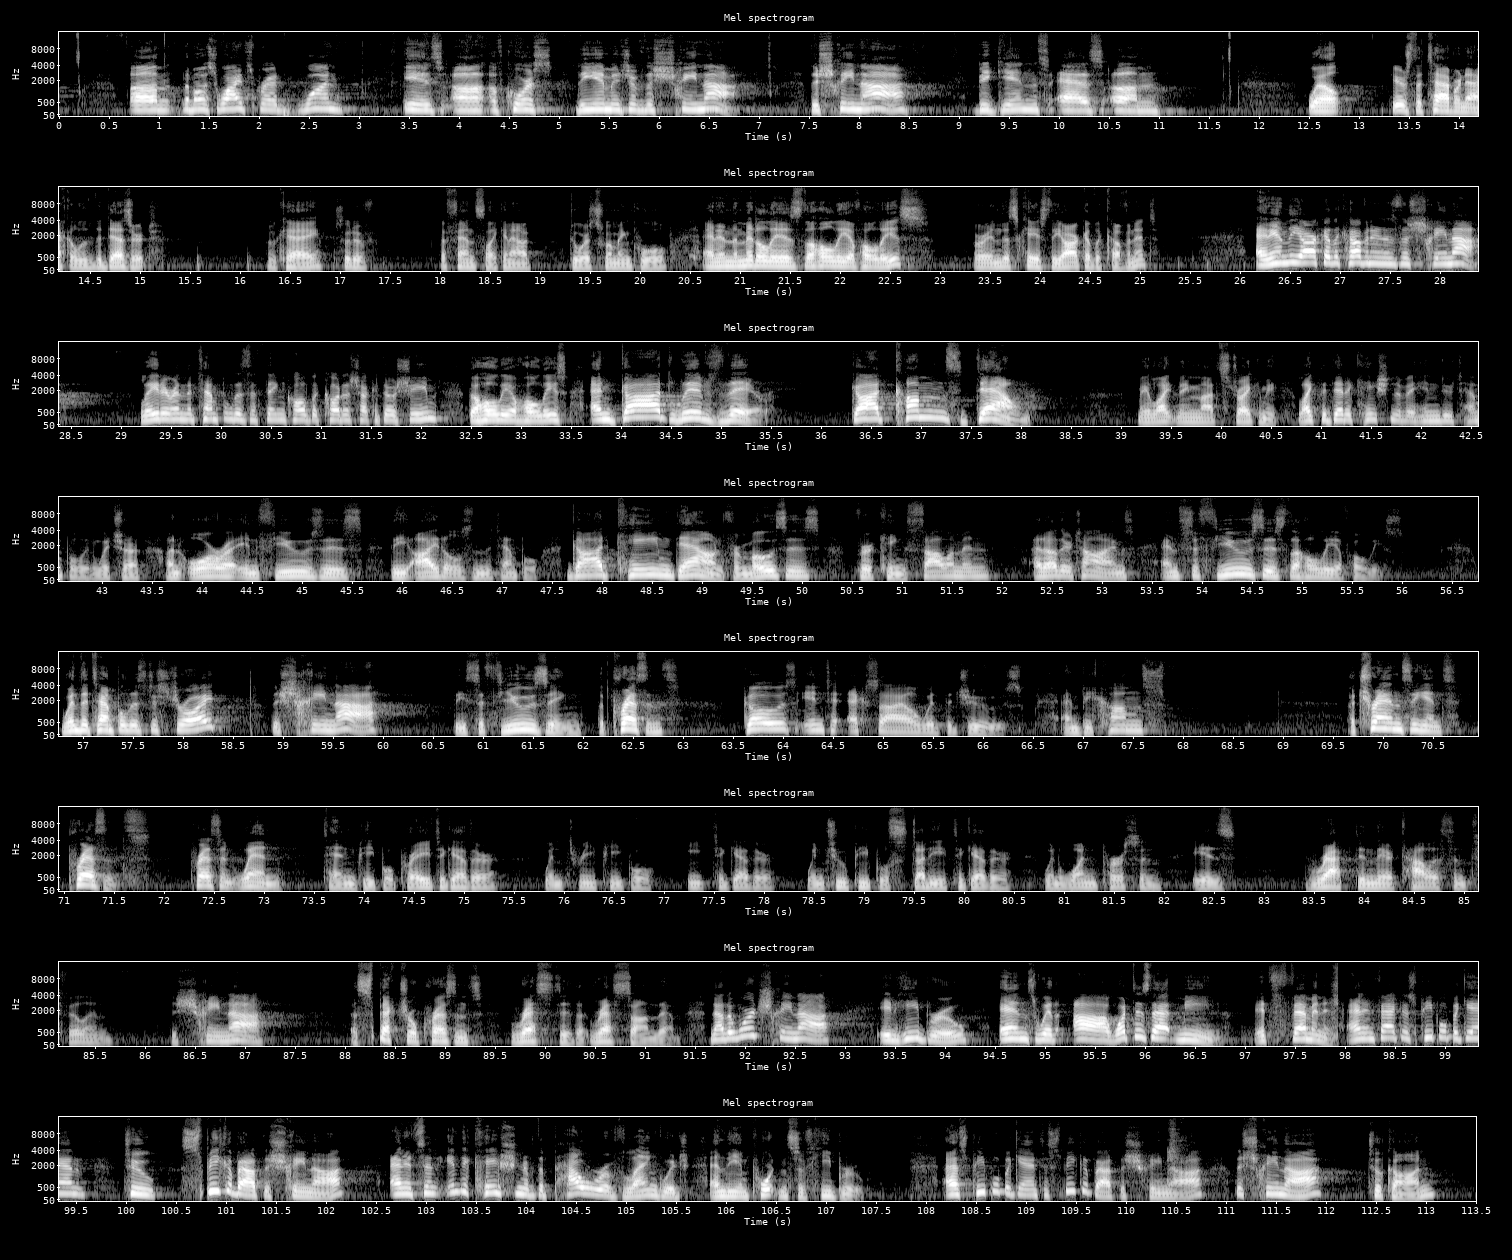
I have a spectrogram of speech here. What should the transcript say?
Um, the most widespread one is, uh, of course, the image of the Shekhinah. The Shekhinah begins as, um, well, here's the tabernacle of the desert, okay, sort of a fence like an outdoor swimming pool. And in the middle is the Holy of Holies, or in this case, the Ark of the Covenant. And in the Ark of the Covenant is the Shekhinah. Later in the temple is a thing called the Kodesh HaKadoshim, the Holy of Holies, and God lives there. God comes down. May lightning not strike me. Like the dedication of a Hindu temple in which a, an aura infuses the idols in the temple. God came down for Moses, for King Solomon, at other times, and suffuses the Holy of Holies. When the temple is destroyed, the Shekhinah, the suffusing, the presence, goes into exile with the Jews and becomes a transient presence, present when 10 people pray together, when three people eat together, when two people study together, when one person is wrapped in their talis and tefillin. The Shekhinah a spectral presence rested, rests on them. Now, the word Shekhinah in Hebrew ends with ah. What does that mean? It's feminine. And in fact, as people began to speak about the Shekhinah, and it's an indication of the power of language and the importance of Hebrew. As people began to speak about the Shekhinah, the Shekhinah took on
